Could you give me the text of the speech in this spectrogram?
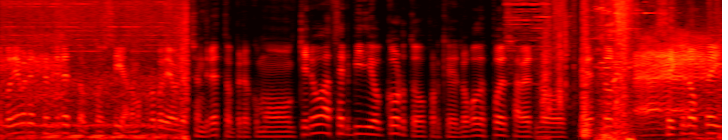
¿Lo podía haber hecho en directo? Pues sí, a lo mejor lo podía haber hecho en directo, pero como quiero hacer vídeo corto, porque luego después, a ver, los directos, sé que los veis,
